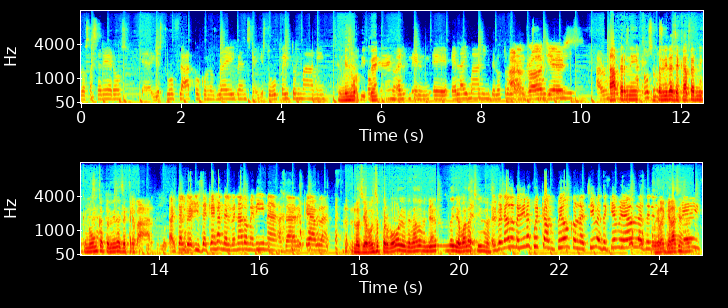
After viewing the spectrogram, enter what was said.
los acereros, que ahí estuvo Flacco con los Ravens, que ahí estuvo Peyton Manning, el mismo Big Ben, el, el, eh, Eli Manning del otro Aaron lado. estuvo Rodgers. Aaron Kaepernick. No te olvides de Kaepernick, nunca te olvides de Kaepernick. ahí está el y se quejan del venado Medina o sea de qué hablan Los llevó en Super Bowl, el venado venía, lo llevó a las chivas. el venado Medina fue campeón con las Chivas de qué me hablas en el Gra- gracias, 2006?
